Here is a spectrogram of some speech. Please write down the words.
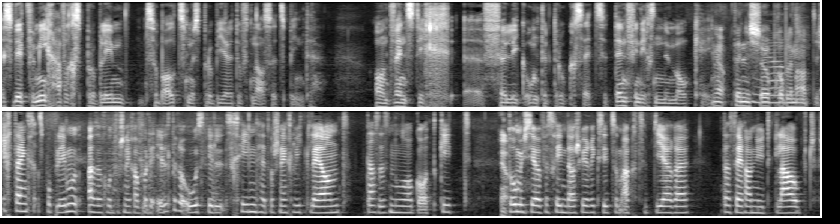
es wird für mich einfach das Problem, sobald es probieren, auf die Nase zu binden. Und wenn es dich äh, völlig unter Druck setzt, dann finde ich es nicht mehr okay. Ja, dann ist es schon Ja. problematisch. Ich denke, das Problem also kommt wahrscheinlich auch von den Eltern aus, weil das Kind hat wahrscheinlich wie gelernt, dass es nur Gott gibt. Ja. Darum ist es ja für das Kind auch schwierig zu akzeptieren, dass er an nichts glaubt.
